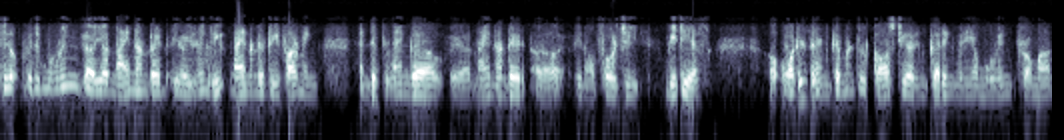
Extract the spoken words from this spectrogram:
You know, with moving uh, your 900, you know, using 900 refarming and deploying uh, 900, uh, you know, 4G BTS, uh, what is the incremental cost you're incurring when you're moving from a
